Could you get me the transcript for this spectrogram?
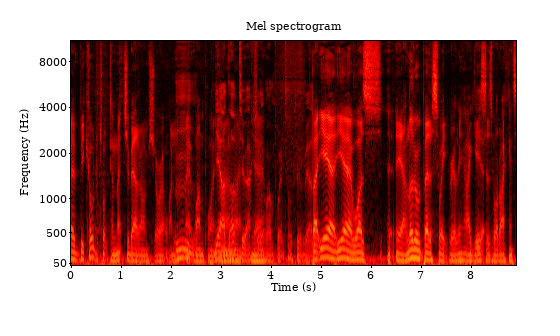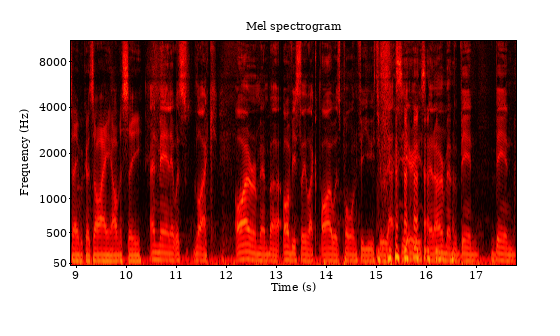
it'd be cool to talk to Mitch about it. I'm sure at one Mm. at one point. Yeah, you I'd love like, to actually yeah. at one point talk to him about But it. But yeah, yeah, it was yeah a little bittersweet, really. I guess Yeah. is what I can say because I obviously And man, it was like I remember obviously like I was pulling for you through that series, and I remember being being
